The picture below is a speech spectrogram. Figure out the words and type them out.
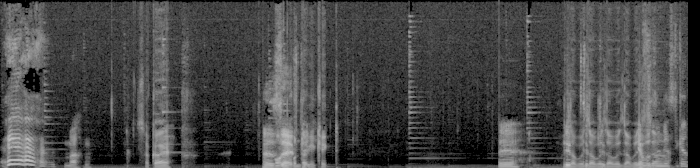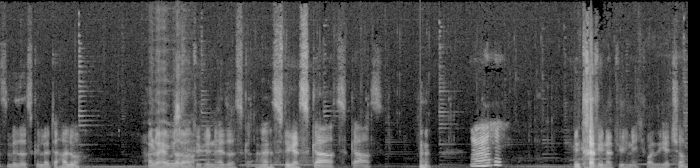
machen. Ist doch geil. Das ist Und heftig. runtergekickt. Äh, Wizard, Wizard, tipp, Wizard, Wizard, Ja, wo sind Wizard. jetzt die ganzen Wizard-Skelette? Hallo? Hallo, Herr Das ist Wizard. natürlich Ska- hässlicher Skars, Gas. Den treffe ich natürlich nicht, weiß ich jetzt schon.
